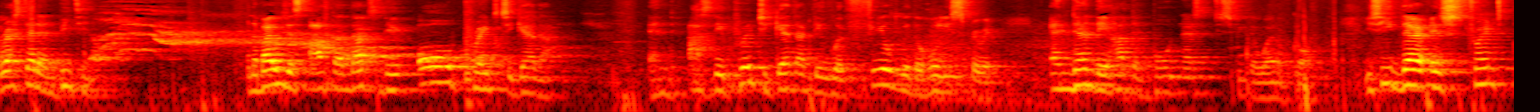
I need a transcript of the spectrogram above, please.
arrested and beaten. And the Bible says, after that, they all prayed together. And as they prayed together, they were filled with the Holy Spirit. And then they had the boldness to speak the word of God. You see, there is strength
